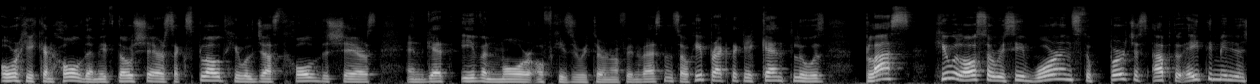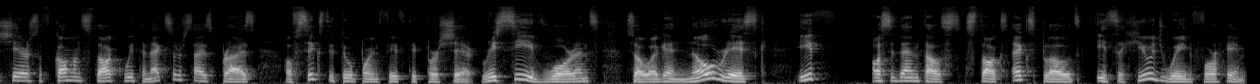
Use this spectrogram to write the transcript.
or he can hold them. If those shares explode, he will just hold the shares and get even more of his return of investment. So he practically can't lose. Plus, he will also receive warrants to purchase up to 80 million shares of common stock with an exercise price of 62.50 per share. Receive warrants. So again, no risk. If Occidental's stocks explodes, it's a huge win for him.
